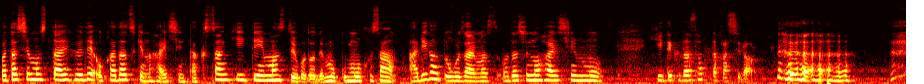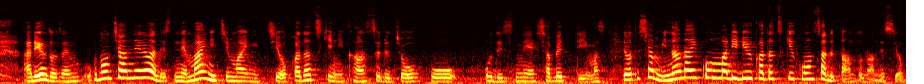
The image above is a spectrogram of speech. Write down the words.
私もスタイフでお片付けの配信たくさん聞いていますということでもこもこさんありがとうございます。私の配信も聞いてくださったかしら？ありがとうございます。このチャンネルはですね毎日毎日お片付けに関する情報をですね喋っています。で私は見習いこんまり流片付けコンサルタントなんですよ。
